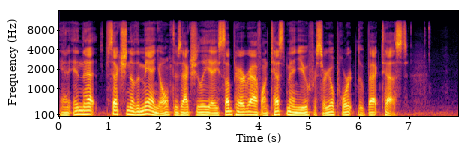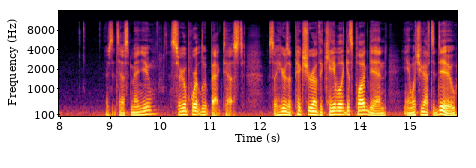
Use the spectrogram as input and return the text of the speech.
And in that section of the manual, there's actually a subparagraph on test menu for serial port loopback test. There's the test menu, serial port loopback test. So here's a picture of the cable that gets plugged in, and what you have to do,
